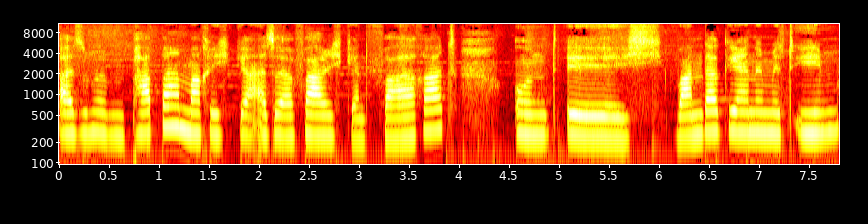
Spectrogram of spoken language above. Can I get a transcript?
Also mit dem Papa mache ich gern, also fahre ich gern Fahrrad und ich wandere gerne mit ihm.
